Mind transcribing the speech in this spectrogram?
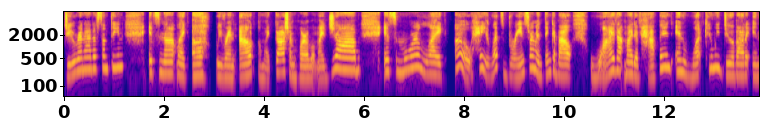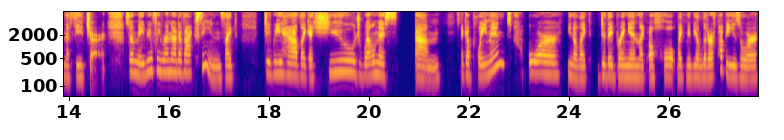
do run out of something, it's not like, oh, we ran out. Oh my gosh, I'm horrible at my job. It's more like, oh, hey, let's brainstorm and think about why that might have happened and what can we do about it in the future. So maybe if we run out of vaccines, like, did we have like a huge wellness, um, like appointment? Or you know like did they bring in like a whole like maybe a litter of puppies? Or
